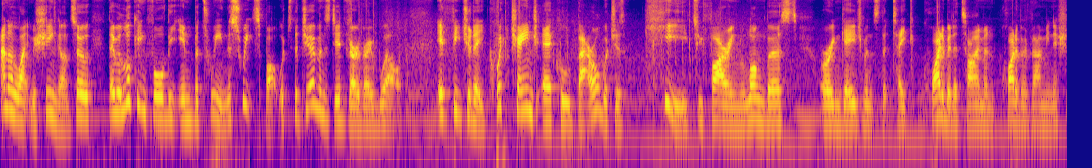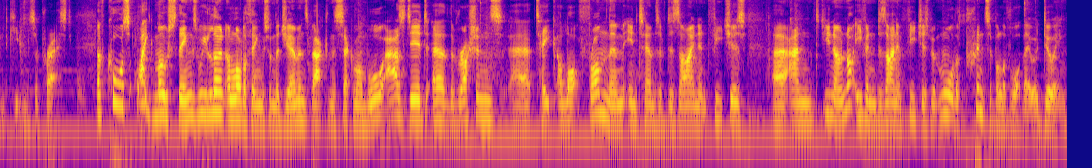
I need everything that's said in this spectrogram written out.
and a light machine gun. So they were looking for the in-between, the sweet spot, which the Germans did very, very well. It featured a quick change air-cooled barrel, which is key to firing long bursts or engagements that take quite a bit of time and quite a bit of ammunition to keep them suppressed. Of course, like most things, we learnt a lot of things from the Germans back in the Second World War, as did uh, the Russians uh, take a lot from them in terms of design and features, uh, and, you know, not even design and features, but more the principle of what they were doing.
